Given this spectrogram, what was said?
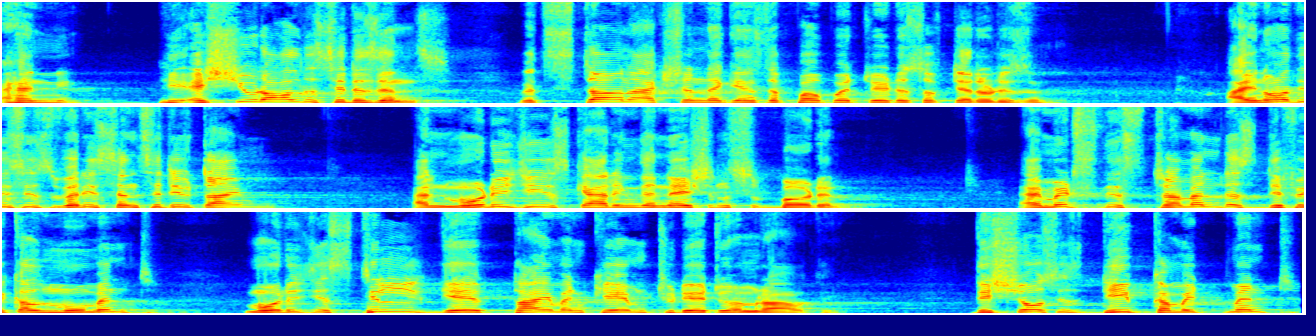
and he assured all the citizens with stern action against the perpetrators of terrorism. I know this is very sensitive time and Modi ji is carrying the nation's burden. Amidst this tremendous difficult movement, Modi ji still gave time and came today to Amravati. This shows his deep commitment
